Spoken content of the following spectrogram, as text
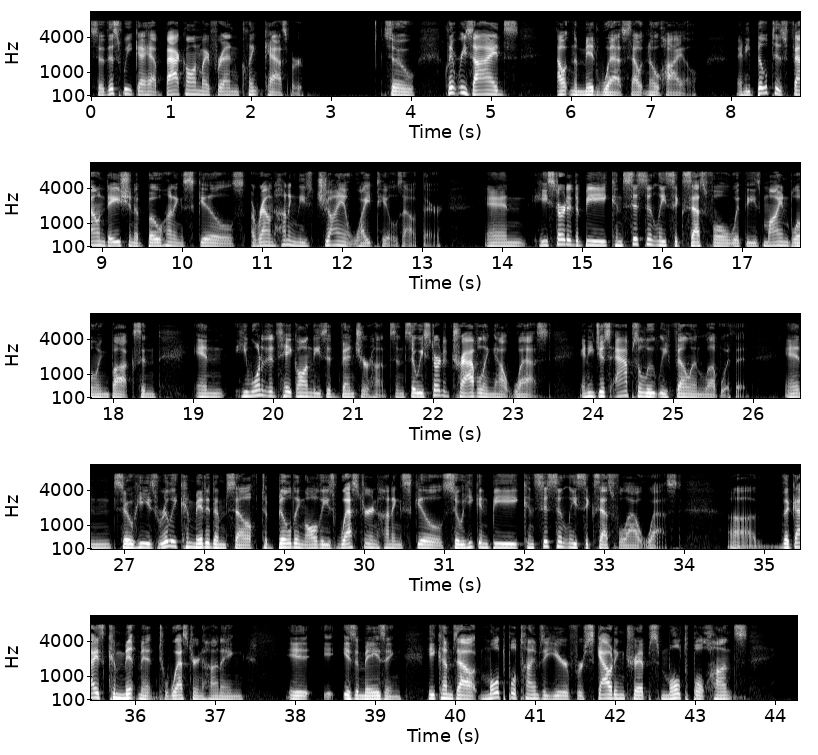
So, this week I have back on my friend Clint Casper. So, Clint resides out in the Midwest, out in Ohio, and he built his foundation of bow hunting skills around hunting these giant whitetails out there. And he started to be consistently successful with these mind blowing bucks, and and he wanted to take on these adventure hunts. And so he started traveling out west, and he just absolutely fell in love with it. And so he's really committed himself to building all these Western hunting skills so he can be consistently successful out west. Uh, the guy's commitment to Western hunting is, is amazing. He comes out multiple times a year for scouting trips, multiple hunts,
